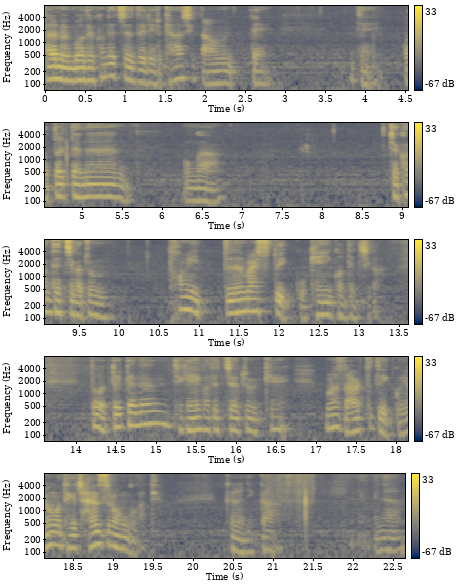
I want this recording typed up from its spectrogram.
다른 멤버들 컨텐츠들이 이렇게 하나씩 나오는 때 이제 어떨 때는 뭔가 제 컨텐츠가 좀 텀이 뜸할 수도 있고 개인 컨텐츠가. 또 어떨 때는 제 개인 컨텐츠가 좀 이렇게 몰아서 나올 때도 있고 이런 건 되게 자연스러운 것 같아요. 그러니까 그냥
